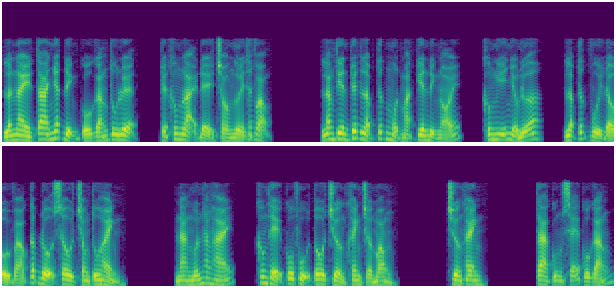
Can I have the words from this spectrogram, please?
Lần này ta nhất định cố gắng tu luyện, tuyệt không lại để cho người thất vọng. Lăng tiên tuyết lập tức một mặt kiên định nói, không nghĩ nhiều nữa lập tức vùi đầu vào cấp độ sâu trong tu hành. Nàng muốn hăng hái, không thể cô phụ tô trường khanh chờ mong. Trường khanh, ta cũng sẽ cố gắng.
